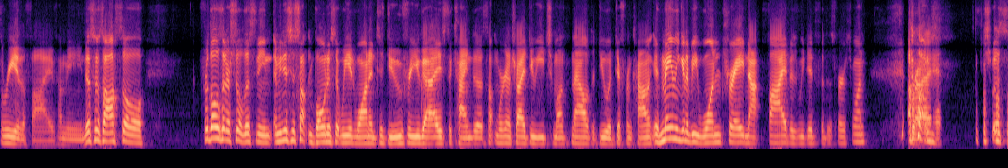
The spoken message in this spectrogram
three of the five. I mean, this was also for those that are still listening. I mean, this is something bonus that we had wanted to do for you guys to kind of something we're going to try to do each month now to do a different comic. It's mainly going to be one trade, not five as we did for this first one. Um, Right. which was-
